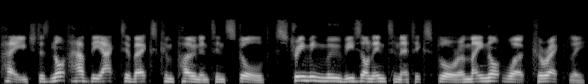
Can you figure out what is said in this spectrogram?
page does not have the ActiveX component installed, streaming movies on Internet Explorer may not work correctly.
